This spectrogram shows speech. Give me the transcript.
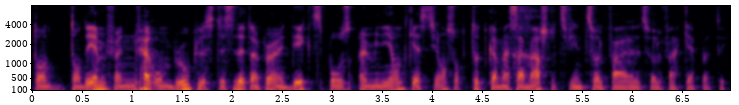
ton, ton DM fait un univers homebrew, puis là, si tu décides d'être un peu un dick, tu poses un million de questions sur tout comment ça marche, là, tu viens, tu vas le faire, tu vas le faire capoter.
